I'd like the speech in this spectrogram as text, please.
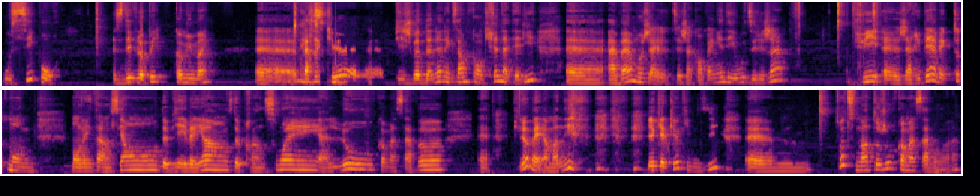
aussi pour se développer comme humain. Euh, parce que, puis je vais te donner un exemple concret, Nathalie. avant, moi, j'accompagnais des hauts dirigeants, puis j'arrivais avec toute mon, mon intention de bienveillance, de prendre soin, allô, comment ça va? Euh, puis là, ben, à un moment donné, il y a quelqu'un qui me dit euh, Toi, tu demandes toujours comment ça va. Hein?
